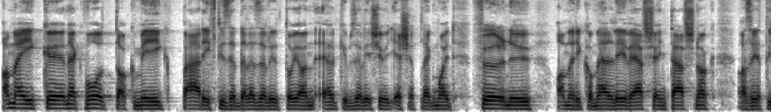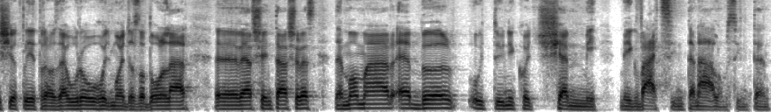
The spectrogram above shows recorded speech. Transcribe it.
amelyiknek voltak még pár évtizeddel ezelőtt olyan elképzelési, hogy esetleg majd fölnő Amerika mellé versenytársnak, azért is jött létre az euró, hogy majd az a dollár versenytársa lesz, de ma már ebből úgy tűnik, hogy semmi, még vágyszinten, álomszinten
